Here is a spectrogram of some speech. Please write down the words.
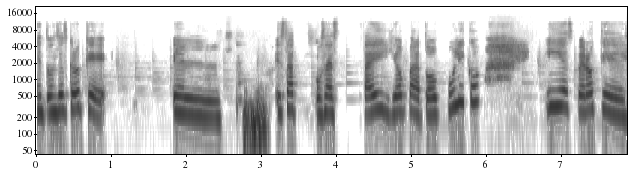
Entonces creo que el, está, o sea, está dirigido para todo público y espero que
